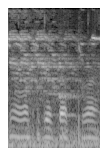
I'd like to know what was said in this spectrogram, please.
Yeah, once you get back to that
